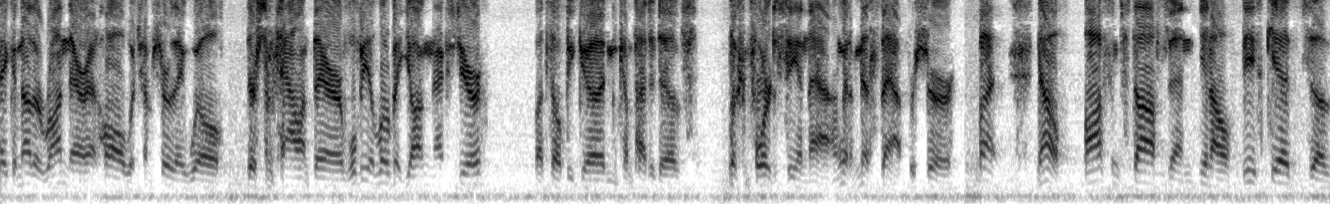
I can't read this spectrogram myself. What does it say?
make another run there at Hall, which I'm sure they will. There's some talent there. We'll be a little bit young next year, but they'll be good and competitive. Looking forward to seeing that. I'm going to miss that for sure. But no, awesome stuff. And, you know, these kids have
